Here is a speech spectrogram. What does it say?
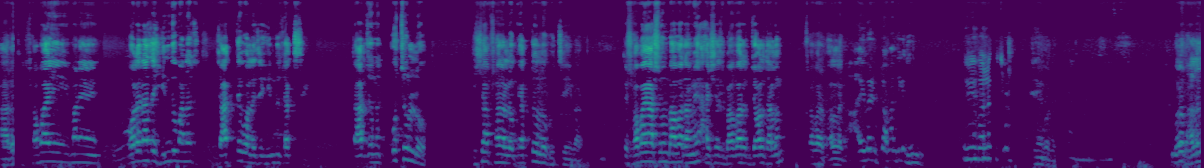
আর সবাই মানে বলে না যে হিন্দু মানুষ জাগতে বলে যে হিন্দু জাগছে তার জন্য প্রচুর লোক হিসাব সারা লোক এত লোক হচ্ছে এইবার। তো সবাই আসুন বাবার ধামে আসে বাবার জল ঢালুন সবার ভালো লাগবে। এবার একটু আমার দিকে ধরুন। তুমি বলো কিছু? তুমি বলো। বলো ভালো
